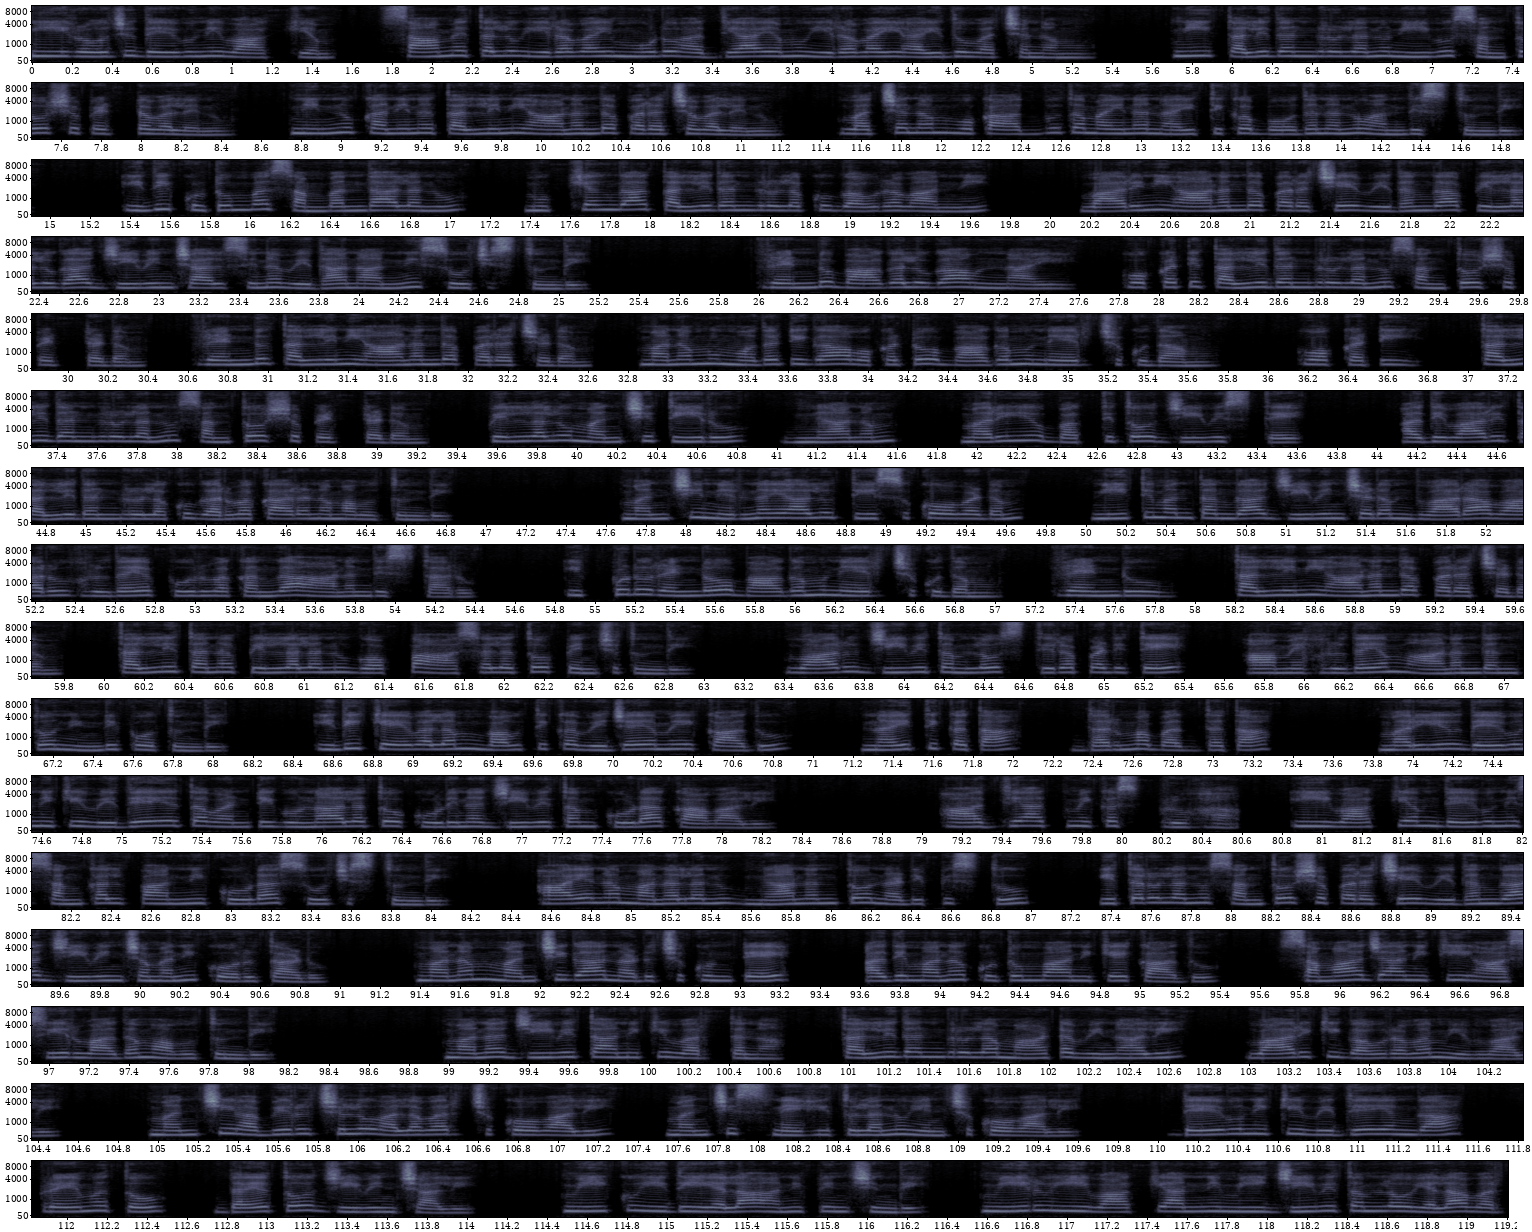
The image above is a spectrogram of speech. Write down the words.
ఈ రోజు దేవుని వాక్యం సామెతలు ఇరవై మూడు అధ్యాయము ఇరవై ఐదు వచనము. నీ తల్లిదండ్రులను నీవు సంతోషపెట్టవలెను నిన్ను కనిన తల్లిని ఆనందపరచవలెను. వచనం ఒక అద్భుతమైన నైతిక బోధనను అందిస్తుంది. ఇది కుటుంబ సంబంధాలను ముఖ్యంగా తల్లిదండ్రులకు గౌరవాన్ని వారిని ఆనందపరచే విధంగా పిల్లలుగా జీవించాల్సిన విధానాన్ని సూచిస్తుంది. రెండు భాగాలుగా ఉన్నాయి. ఒకటి తల్లిదండ్రులను సంతోషపెట్టడం రెండు తల్లిని ఆనందపరచడం. మనము మొదటిగా ఒకటో భాగము నేర్చుకుదాము. ఒకటి తల్లిదండ్రులను సంతోషపెట్టడం. పిల్లలు మంచి తీరు జ్ఞానం మరియు భక్తితో జీవిస్తే అది వారి తల్లిదండ్రులకు గర్వకారణమవుతుంది. మంచి నిర్ణయాలు తీసుకోవడం నీతిమంతంగా జీవించడం ద్వారా వారు హృదయపూర్వకంగా ఆనందిస్తారు. ఇప్పుడు రెండో భాగము నేర్చుకుదాము. రెండు తల్లిని ఆనందపరచడం. తల్లి తన పిల్లలను గొప్ప ఆశలతో పెంచుతుంది. వారు జీవితంలో స్థిరపడితే ఆమె హృదయం ఆనందంతో నిండిపోతుంది. ఇది కేవలం భౌతిక విజయమే కాదు నైతికత ధర్మబద్ధత మరియు దేవునికి విధేయత వంటి గుణాలతో కూడిన జీవితం కూడా కావాలి. ఆధ్యాత్మిక స్పృహ. ఈ వాక్యం దేవుని సంకల్పాన్ని కూడా సూచిస్తుంది. ఆయన మనలను జ్ఞానంతో నడిపిస్తూ ఇతరులను సంతోషపరచే విధంగా జీవించమని కోరుతాడు. మనం మంచిగా నడుచుకుంటే అది మన కుటుంబానికే కాదు సమాజానికి ఆశీర్వాదం అవుతుంది. మన జీవితానికి వర్తన తల్లిదండ్రుల మాట వినాలి వారికి గౌరవం ఇవ్వాలి. మంచి అభిరుచులు అలవర్చుకోవాలి మంచి స్నేహితులను ఎంచుకోవాలి. దేవునికి విధేయంగా ప్రేమతో దయతో జీవించాలి. మీకు ఇది ఎలా అనిపించింది? మీరు ఈ వాక్యాన్ని మీ జీవితంలో ఎలా వర్తి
